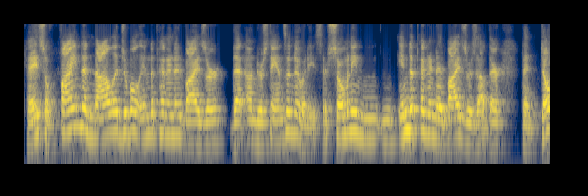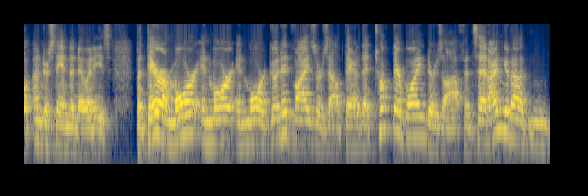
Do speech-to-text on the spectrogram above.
Okay, so find a knowledgeable independent advisor that understands annuities. There's so many independent advisors out there that don't understand annuities, but there are more and more and more good advisors out there that took their blinders off and said, I'm going to mm,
